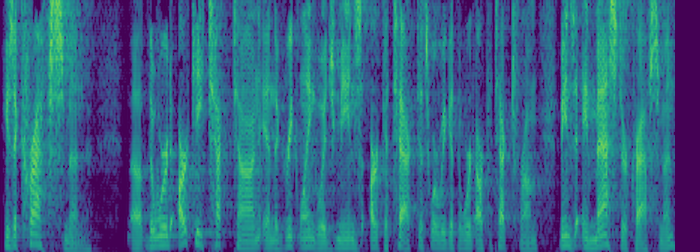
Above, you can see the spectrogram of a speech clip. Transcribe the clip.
he's a craftsman. Uh, the word architecton in the Greek language means architect. It's where we get the word architect from. It means a master craftsman.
